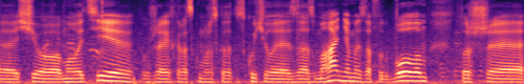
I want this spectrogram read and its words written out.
Е, Що молодці, вже якраз можна сказати, скучили за змаганнями, за футболом. Тож е,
